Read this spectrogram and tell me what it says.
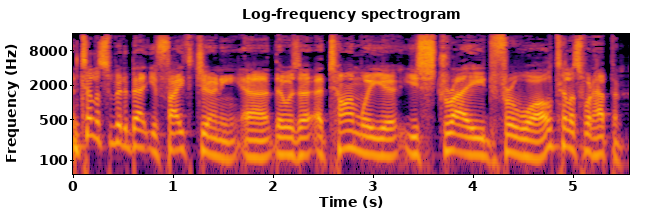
And tell us a bit about your faith journey. Uh, there was a, a time where you, you strayed for a while. Tell us what happened.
